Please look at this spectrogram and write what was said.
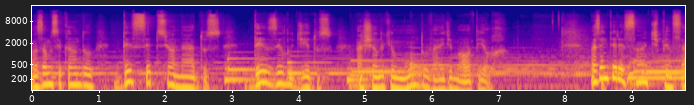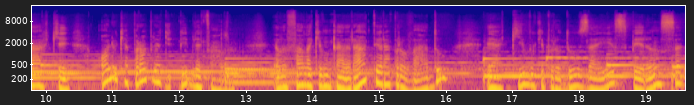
nós vamos ficando decepcionados, desiludidos, achando que o mundo vai de mal a pior. Mas é interessante pensar que, olha o que a própria Bíblia fala. Ela fala que um caráter aprovado é aquilo que produz a esperança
